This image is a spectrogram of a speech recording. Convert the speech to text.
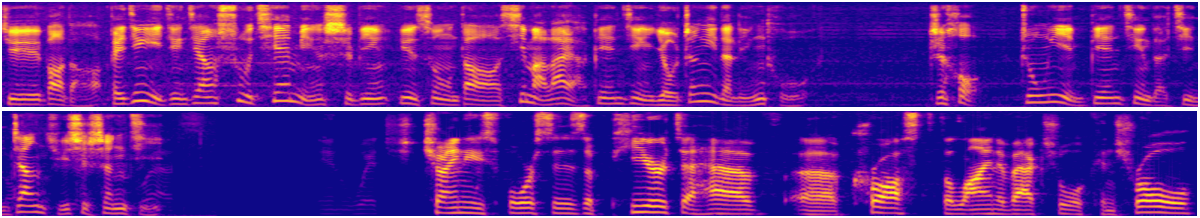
据报道，北京已经将数千名士兵运送到喜马拉雅边境有争议的领土。之后，中印边境的紧张局势升级。Chinese forces appear to have uh, crossed the line of actual control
